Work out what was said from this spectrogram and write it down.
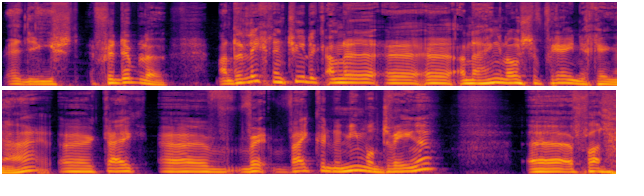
het liefst verdubbelen. Maar dat ligt natuurlijk aan de, eh, aan de Hengeloze verenigingen. hè. Kijk, wij, wij kunnen niemand dwingen van...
